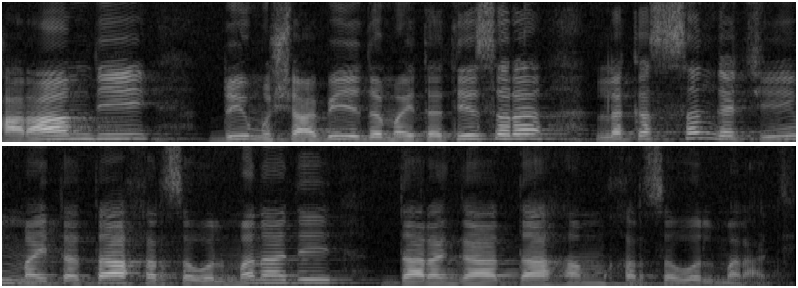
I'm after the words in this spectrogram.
حرام دي دوی مشابه د میتتې سره لکه څنګه چې میتتا خرڅول منع دي دا رنګه دا هم خرڅول منع دي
